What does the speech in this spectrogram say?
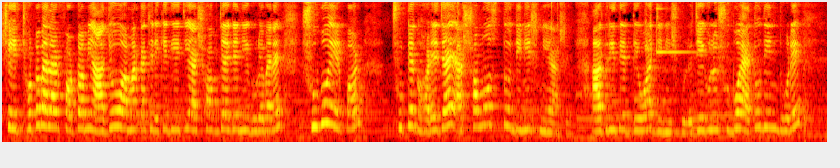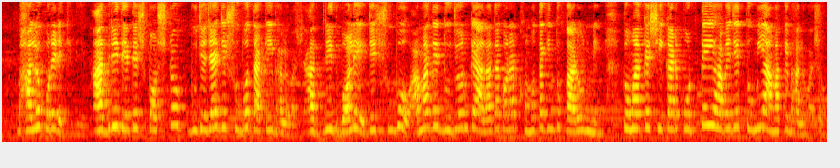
সেই ছোটোবেলার ফটো আমি আজও আমার কাছে রেখে দিয়েছি আর সব জায়গায় নিয়ে ঘুরে বেড়াই। শুভ এরপর ছুটে ঘরে যায় আর সমস্ত জিনিস নিয়ে আসে। আদ্রিতের দেওয়া জিনিসগুলো, যেগুলো শুভ এতদিন ধরে ভালো করে রেখে দিয়ে আদ্রিত এতে স্পষ্ট বুঝে যায় যে শুভ তাকেই ভালোবাসে। আদ্রিত বলে যে, শুভ, আমাদের দুজনকে আলাদা করার ক্ষমতা কিন্তু কারণ নেই। তোমাকে স্বীকার করতেই হবে যে, তুমি আমাকে ভালোবাসো।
